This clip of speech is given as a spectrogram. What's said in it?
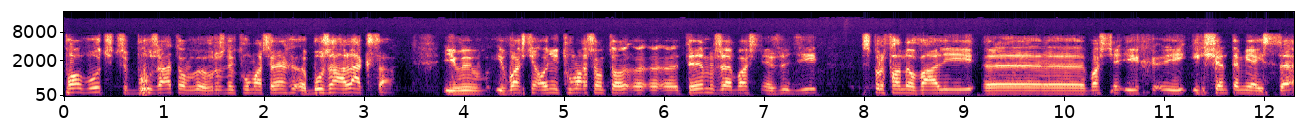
powódź czy burza, to w różnych tłumaczeniach, burza Alaksa. I, I właśnie oni tłumaczą to tym, że właśnie Żydzi sprofanowali właśnie ich, ich święte miejsce,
